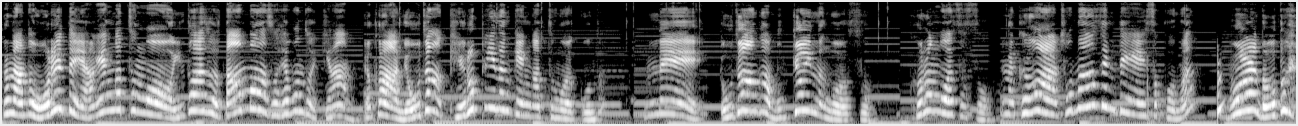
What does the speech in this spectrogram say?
근데 나도 어릴 때 야갱 같은 거 인터넷에서 다운받아서 해본 적 있긴 함. 약간 여자 괴롭히는 게임 같은 거였거든? 근데 여자가 묶여있는 거였어. 그런 거 했었어. 근데 그걸 초등학생 때 했었거든? 뭘 너도 야.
